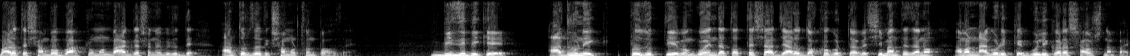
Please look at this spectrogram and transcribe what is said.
ভারতের সম্ভাব্য আক্রমণ বা আগ্রাসনের বিরুদ্ধে আন্তর্জাতিক সমর্থন পাওয়া যায়। বিজেপিকে আধুনিক প্রযুক্তি এবং গোয়েন্দা তথ্যের সাহায্যে আরও দক্ষ করতে হবে। সীমান্তে যেন আমার নাগরিককে গুলি করার সাহস না পায়।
